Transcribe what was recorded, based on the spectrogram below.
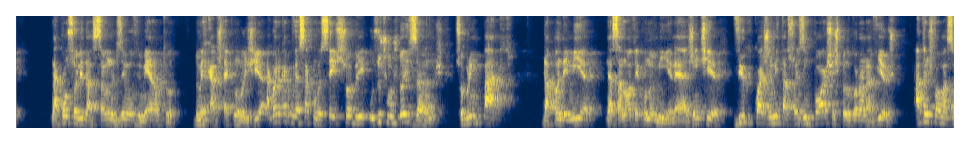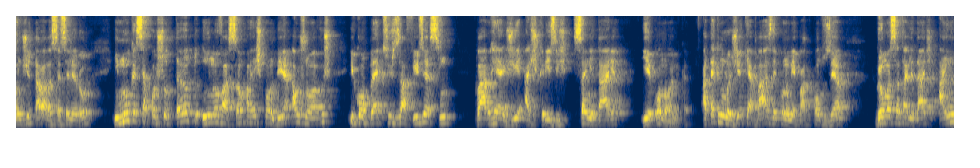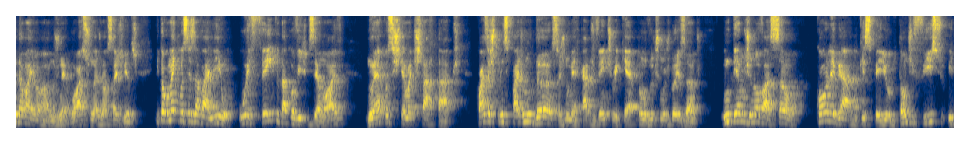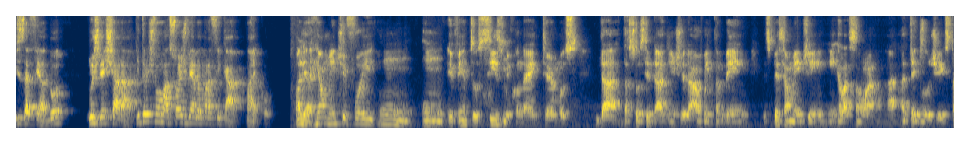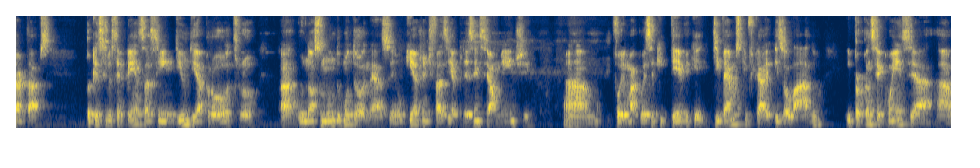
na consolidação e no desenvolvimento do mercado de tecnologia. Agora eu quero conversar com vocês sobre os últimos dois anos, sobre o impacto da pandemia nessa nova economia. Né? A gente viu que com as limitações impostas pelo coronavírus, a transformação digital ela se acelerou e nunca se apostou tanto em inovação para responder aos novos e complexos desafios e assim, claro, reagir às crises sanitária e econômica. A tecnologia, que é a base da economia 4.0, ganha uma centralidade ainda maior nos negócios, nas nossas vidas. Então, como é que vocês avaliam o efeito da Covid-19 no ecossistema de startups? Quais as principais mudanças no mercado de venture capital nos últimos dois anos? Em termos de inovação, qual o legado que esse período tão difícil e desafiador nos deixará? Que transformações vieram para ficar, Michael? Olha, realmente foi um, um evento sísmico, né, em termos da, da sociedade em geral e também, especialmente em, em relação à tecnologia e startups. Porque se você pensa assim, de um dia para o outro, uh, o nosso mundo mudou, né? Assim, o que a gente fazia presencialmente um, foi uma coisa que teve que tivemos que ficar isolado e por consequência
